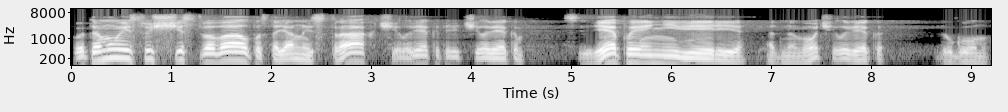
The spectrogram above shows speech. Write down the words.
Потому и существовал постоянный страх человека перед человеком, свирепое неверие одного человека другому.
